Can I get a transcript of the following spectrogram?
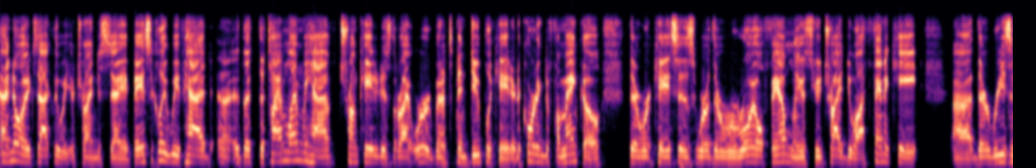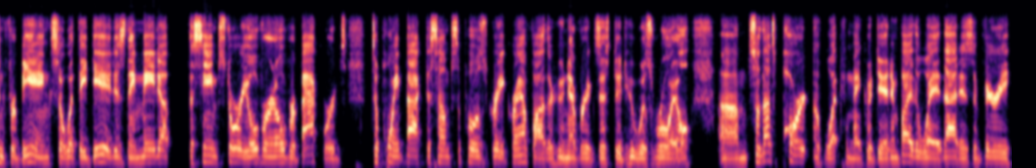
I know exactly what you're trying to say. Basically, we've had uh, the, the timeline we have, truncated is the right word, but it's been duplicated. According to Fomenko, there were cases where there were royal families who tried to authenticate uh, their reason for being. So, what they did is they made up the same story over and over backwards to point back to some supposed great grandfather who never existed, who was royal. Um, so, that's part of what Fomenko did. And by the way, that is a very,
